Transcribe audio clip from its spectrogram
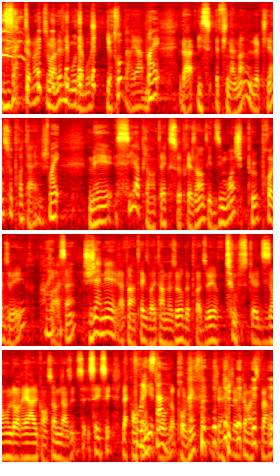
exactement, tu m'enlèves les mots de la bouche. Il y a trop de variables. Oui. Là, il- finalement, le client se protège. Mais si Aplantex se présente et dit, moi, je peux produire, en passant, jamais Aplantex va être en mesure de produire tout ce que, disons, L'Oréal consomme dans une... c'est- la compagnie est l'instant. trop- Pour l'instant, j'aime comment tu parles.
